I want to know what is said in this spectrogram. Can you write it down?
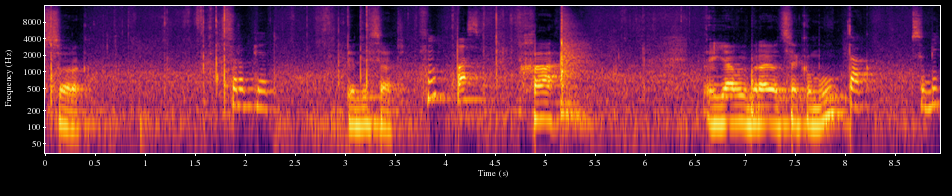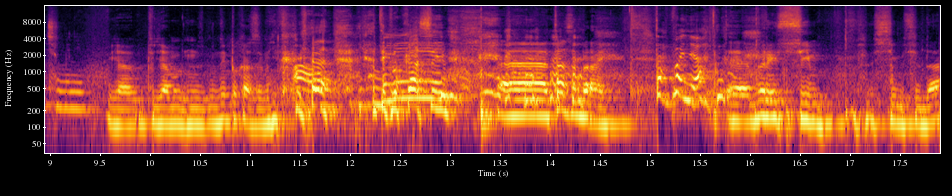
40. 45. 50. Хм, пас. Ха. Я вибираю це кому. Так, собі чи мені? Я, я не показую мені. А, Ти блін. показуй. їм. Е, та забирай. Та понятно. Е, бери 7. 7 сюди.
